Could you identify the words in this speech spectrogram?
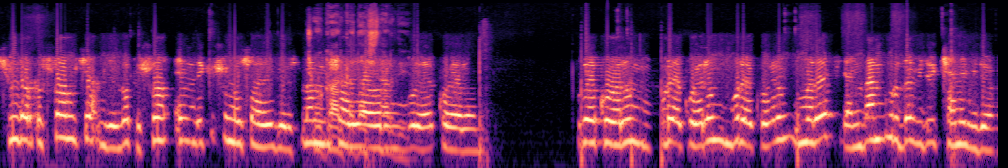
Şimdi arkadaşlar şu an bir şey yapmayacağız. Bakın şu an elimdeki şu meşaleyi görüyorsun. Ben Çok meşaleyi arkadaşlar alırım değil. buraya koyarım. Buraya koyarım, buraya koyarım, buraya koyarım. Bunları hep yani ben burada video kendi video.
